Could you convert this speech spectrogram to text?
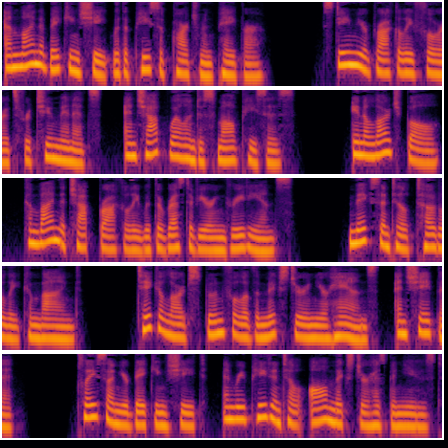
and line a baking sheet with a piece of parchment paper. Steam your broccoli florets for 2 minutes, and chop well into small pieces. In a large bowl, combine the chopped broccoli with the rest of your ingredients. Mix until totally combined. Take a large spoonful of the mixture in your hands and shape it. Place on your baking sheet and repeat until all mixture has been used.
